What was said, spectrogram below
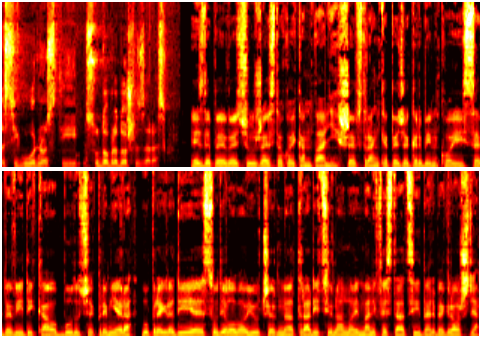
sigurnosti, su dobro došli za razgovor. SDP već u žestokoj kampanji. Šef stranke Peđa Grbin, koji sebe vidi kao budućeg premijera, u pregradi je sudjelovao jučer na tradicionalnoj manifestaciji berbe grožđa.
